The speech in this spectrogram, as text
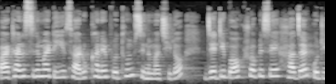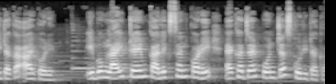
পাঠান সিনেমাটি শাহরুখ খানের প্রথম সিনেমা ছিল, যেটি বক্স অফিসে হাজার কোটি টাকা আয় করে এবং লাইফ টাইম কালেকশন করে এক হাজার পঞ্চাশ কোটি টাকা।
